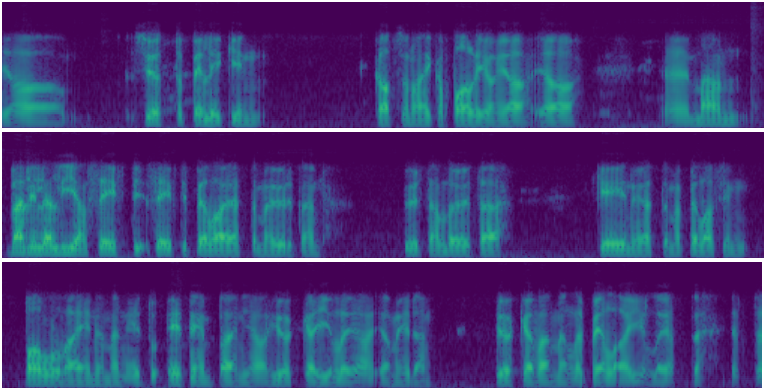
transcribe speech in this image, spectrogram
ja syöttöpelikin katson aika paljon ja, ja e, mä oon välillä liian safety, safety pelaaja, että mä yritän, yritän löytää keinoja, että mä pelasin palloa enemmän etu, eteenpäin ja hyökkäjille ja, ja meidän hyökkäävämmälle pelaajille, että, että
